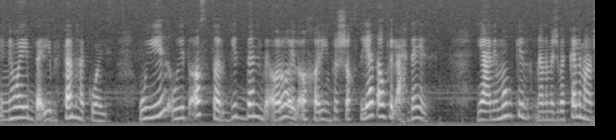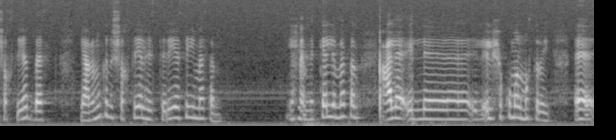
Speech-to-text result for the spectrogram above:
إن هو يبدأ يفهمها كويس ويتأثر جدا بآراء الآخرين في الشخصيات أو في الأحداث. يعني ممكن أنا مش بتكلم عن شخصيات بس يعني ممكن الشخصية الهستيرية سي مثلا إحنا بنتكلم مثلا على الحكومة المصرية. آه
